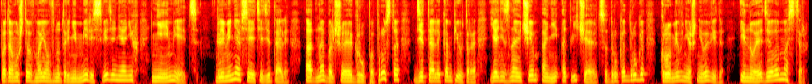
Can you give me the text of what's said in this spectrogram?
Потому что в моем внутреннем мире сведений о них не имеется. Для меня все эти детали – одна большая группа, просто детали компьютера. Я не знаю, чем они отличаются друг от друга, кроме внешнего вида. Иное дело мастер.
